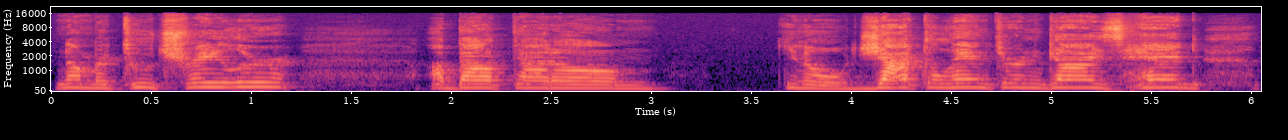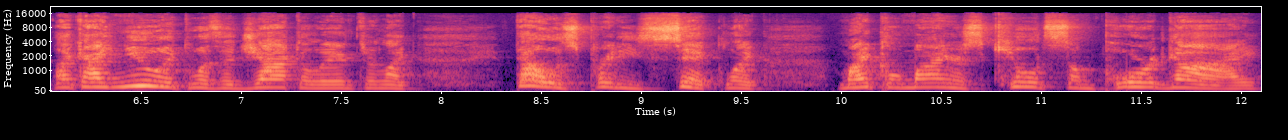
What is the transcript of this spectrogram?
number 2 trailer about that um you know, jack-o'-lantern guy's head. Like I knew it was a jack-o'-lantern like that was pretty sick. Like Michael Myers killed some poor guy,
